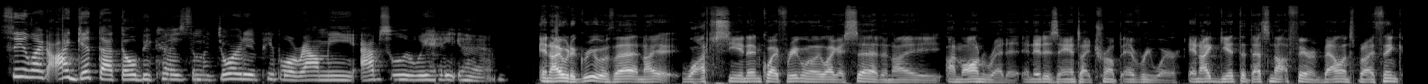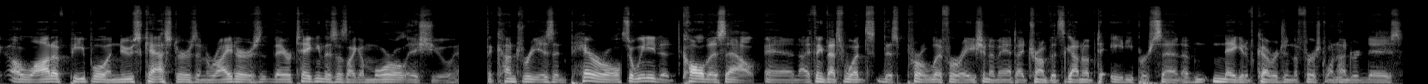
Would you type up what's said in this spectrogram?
See, like, I get that though, because the majority of people around me absolutely hate him. And I would agree with that. And I watch CNN quite frequently, like I said, and I I'm on Reddit, and it is anti-Trump everywhere. And I get that that's not fair and balanced, but I think a lot of people and newscasters and writers they're taking this as like a moral issue the country is in peril, so we need to call this out. And I think that's what this proliferation of anti Trump that's gotten up to 80% of negative coverage in the first 100 days.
